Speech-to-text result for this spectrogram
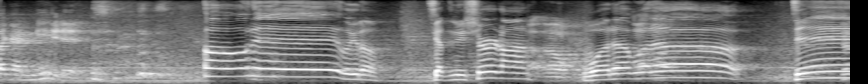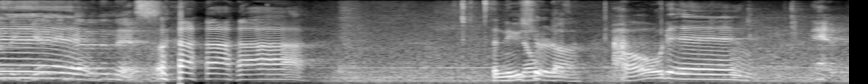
like I needed it. Oh, day! Look at him. He's got the new shirt on. Uh-oh. What up, what up? Does it get any better than this? the new No, shirt on. Oh, damn. Man,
